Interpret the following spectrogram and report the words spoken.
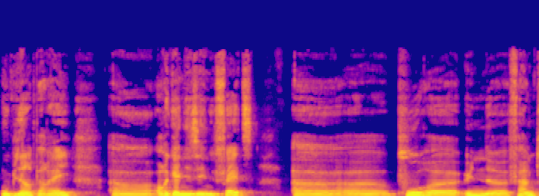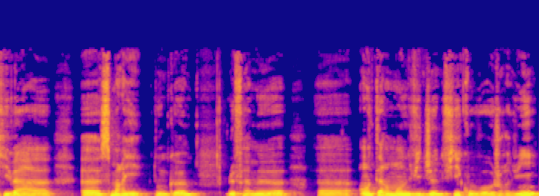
Ou bien, pareil, euh, organiser une fête euh, pour euh, une femme qui va se marier. Donc, le fameux enterrement de vie de jeune fille qu'on voit aujourd'hui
